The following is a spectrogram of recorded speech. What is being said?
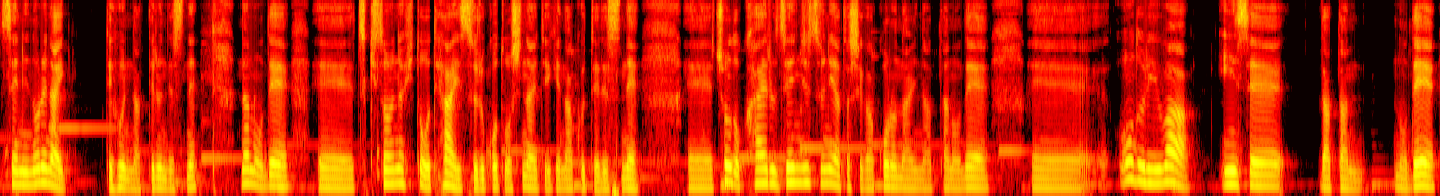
線に乗れないっていう風になってるんですね。なので、えー付き添いの人を手配することをしないといけなくてですね、えーちょうど帰る前日に私がコロナになったので、えーオードリーは陰性だったので、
